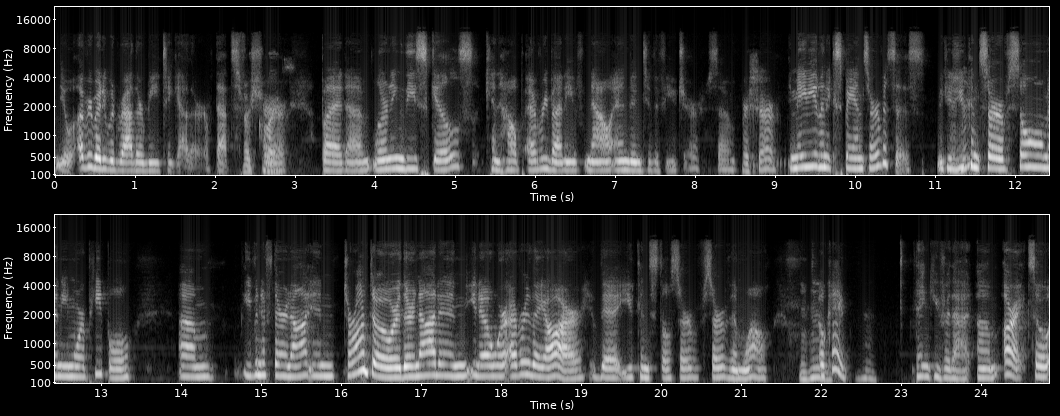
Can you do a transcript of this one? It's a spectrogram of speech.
you know everybody would rather be together that's for sure. but um, learning these skills can help everybody now and into the future so for sure. maybe even expand services because mm-hmm. you can serve so many more people um, even if they're not in toronto or they're not in you know wherever they are that you can still serve serve them well mm-hmm. okay mm-hmm. Thank you for that. Um, all right, so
